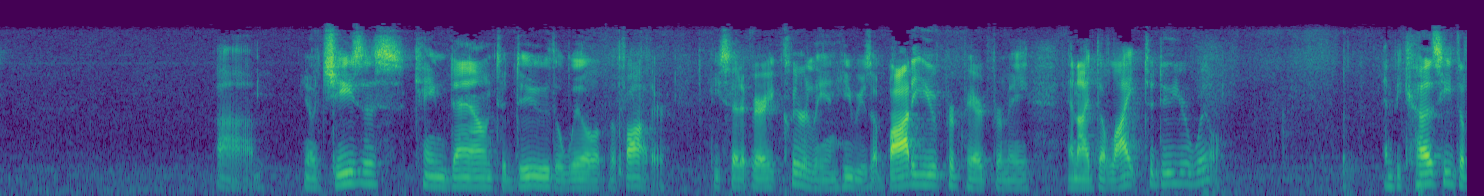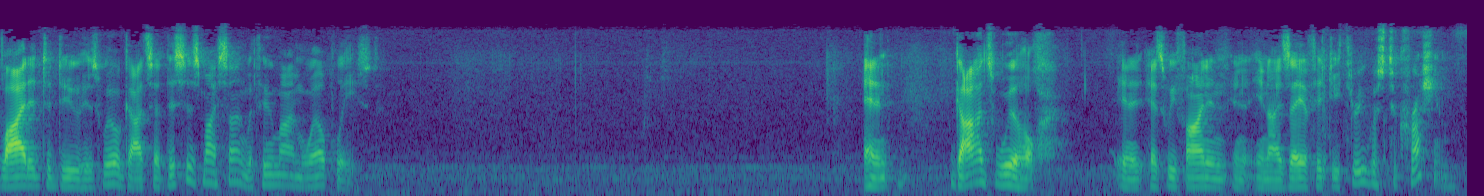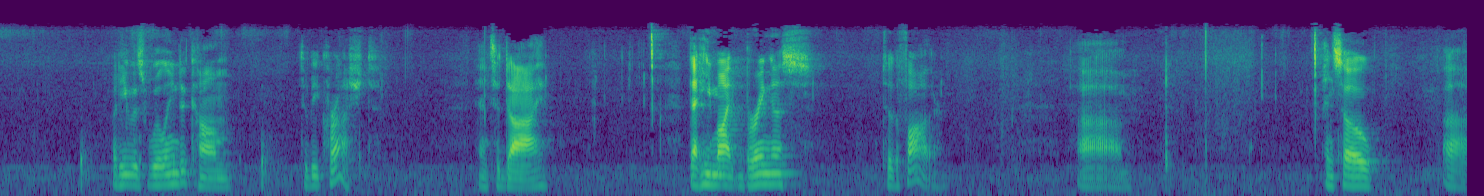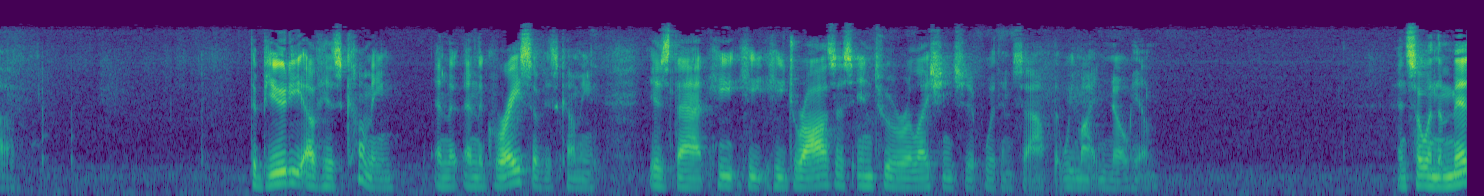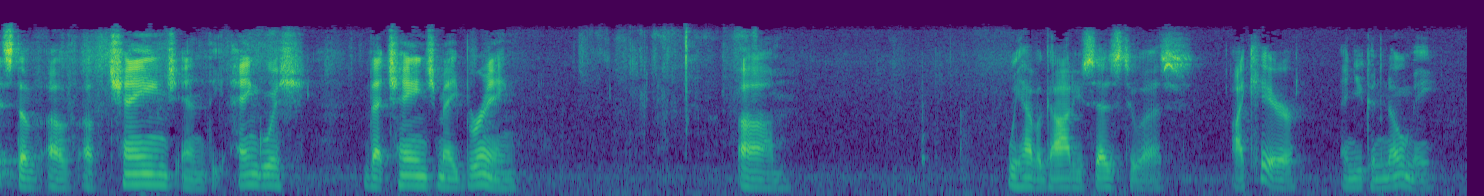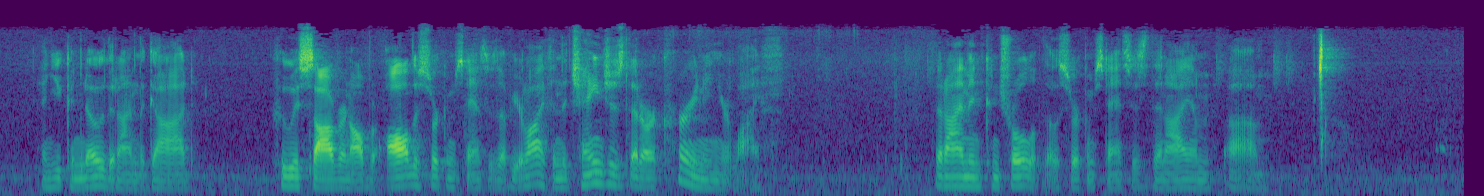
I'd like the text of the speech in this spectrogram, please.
Um, you know, Jesus came down to do the will of the Father. He said it very clearly in Hebrews A body you've prepared for me, and I delight to do your will. And because he delighted to do his will, God said, This is my son with whom I'm well pleased. And God's will, as we find in, in, in, Isaiah 53, was to crush him. But he was willing to come to be crushed and to die that he might bring us to the Father. Um, and so, uh, the beauty of his coming and the, and the grace of his coming is that he, he, he draws us into a relationship with himself that we might know him. And so, in the midst of, of, of change and the anguish that change may bring, um, we have a God who says to us, I care, and you can know me, and you can know that I'm the God who is sovereign over all the circumstances of your life and the changes that are occurring in your life. That I am in control of those circumstances, that I am um,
